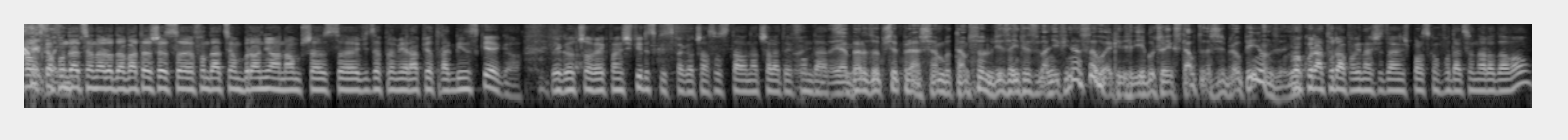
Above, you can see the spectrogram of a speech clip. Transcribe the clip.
Polska Fundacja Narodowa też jest e, fundacją bronioną przez e, wicepremiera Piotra Glińskiego. Jego człowiek, pan Świrski, swego czasu stał na czele tej no fundacji. ja bardzo przepraszam, bo tam są ludzie zainteresowani finansowo. Jak jeżeli jego człowiek stał, to znaczy, że brał pieniądze. Nie? Prokuratura powinna się zająć Polską Fundacją Narodową?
